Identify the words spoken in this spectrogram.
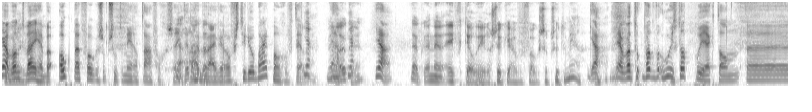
Ja, want eh, wij hebben ook bij Focus op Zoetermeer aan tafel gezeten. Ja, daar hebben wij weer over Studio Baard mogen vertellen. Ja. Ja, Ja, leuk ja. hè? ja, Leuk. En eh, ik vertel weer een stukje over focus op Zoetermeer. ja. ja wat, wat, hoe is dat project dan eh,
